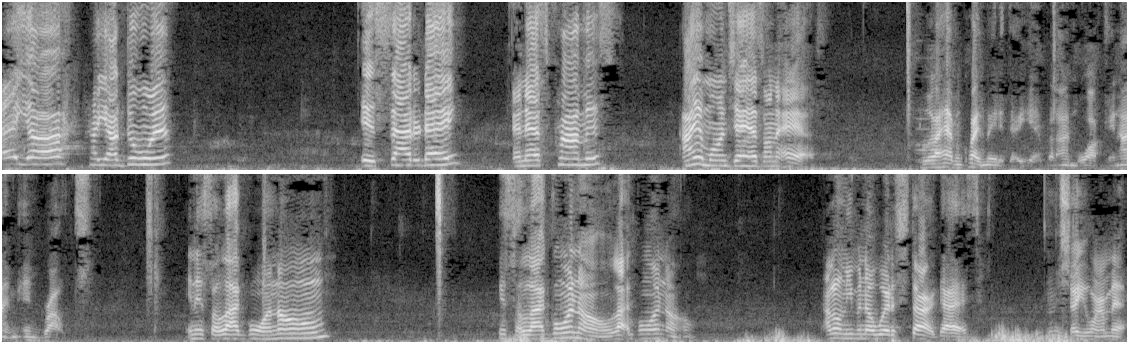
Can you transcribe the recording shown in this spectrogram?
Hey y'all, how y'all doing? It's Saturday, and as promised, I am on Jazz on the Ave. Well, I haven't quite made it there yet, but I'm walking. I'm en route. And it's a lot going on. It's a lot going on, a lot going on. I don't even know where to start, guys. Let me show you where I'm at.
